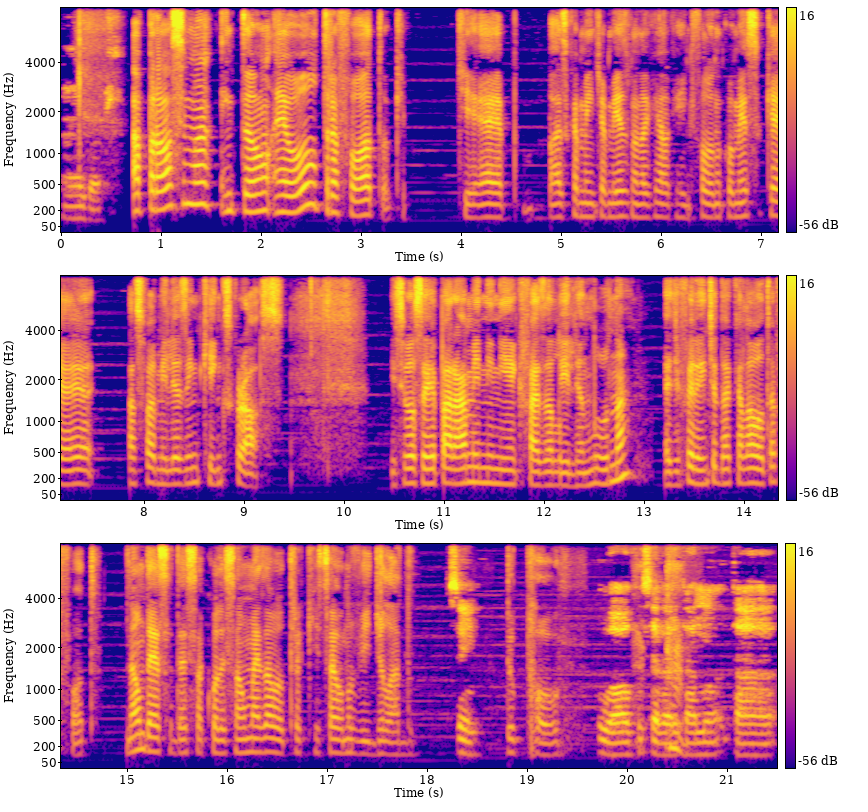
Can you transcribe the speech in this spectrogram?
Ah, eu gosto. A próxima, então, é outra foto que, que é basicamente a mesma daquela que a gente falou no começo, que é as famílias em King's Cross. E se você reparar, a menininha que faz a Lilian Luna é diferente daquela outra foto. Não dessa, dessa coleção, mas a outra que saiu no vídeo lá do, Sim. do Paul. O Alvo Severo tá, no- tá,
